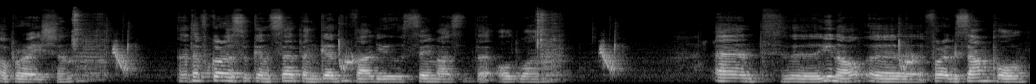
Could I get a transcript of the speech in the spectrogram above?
operation. And of course you can set and get value same as the old one. And uh, you know, uh, for example,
